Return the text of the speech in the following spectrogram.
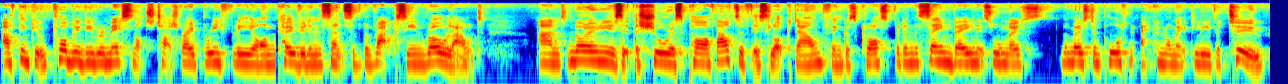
I think it would probably be remiss not to touch very briefly on COVID in the sense of the vaccine rollout. And not only is it the surest path out of this lockdown, fingers crossed, but in the same vein, it's almost the most important economic lever too.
